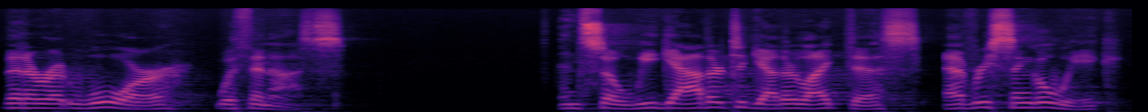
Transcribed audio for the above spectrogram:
that are at war within us. And so we gather together like this every single week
